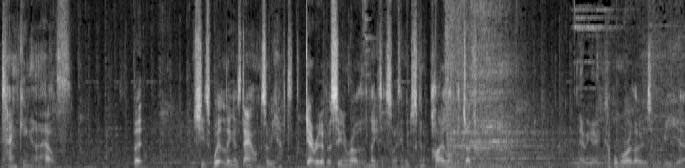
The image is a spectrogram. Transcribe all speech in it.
tanking her health. But she's whittling us down, so we have to get rid of her sooner rather than later, so I think we're just going to pile on the Judgment. There we go, a couple more of those and we'll be, uh,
